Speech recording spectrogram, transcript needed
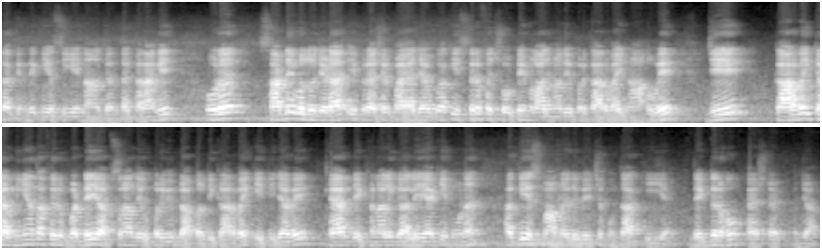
ਤਾਂ ਕਹਿੰਦੇ ਕਿ ਅਸੀਂ ਇਹ ਨਾਂ ਜਨਤਕ ਕਰਾਂਗੇ। ਔਰ ਸਾਡੇ ਵੱਲੋਂ ਜਿਹੜਾ ਇਹ ਪ੍ਰੈਸ਼ਰ ਪਾਇਆ ਜਾਊਗਾ ਕਿ ਸਿਰਫ ਛੋਟੇ ਮੁਲਾਜ਼ਮਾਂ ਦੇ ਉੱਪਰ ਕਾਰਵਾਈ ਨਾ ਹੋਵੇ ਜੇ ਕਾਰਵਾਈ ਕਰਨੀ ਆ ਤਾਂ ਫਿਰ ਵੱਡੇ ਅਫਸਰਾਂ ਦੇ ਉੱਪਰ ਵੀ ਬਰਾਬਰ ਦੀ ਕਾਰਵਾਈ ਕੀਤੀ ਜਾਵੇ। ਖੈਰ, ਦੇਖਣ ਵਾਲੀ ਗੱਲ ਇਹ ਹੈ ਕਿ ਹੁਣ ਅੱਗੇ ਇਸ ਮਾਮਲੇ ਦੇ ਵਿੱਚ ਹੁੰਦਾ ਕੀ ਹੈ। ਦੇਖਦੇ ਰਹੋ #ਪੰਜਾਬ।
